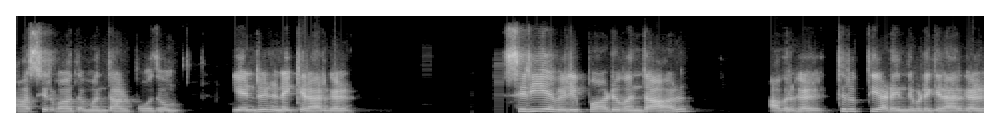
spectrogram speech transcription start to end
ஆசிர்வாதம் வந்தால் போதும் என்று நினைக்கிறார்கள். சிறிய வெளிப்பாடு வந்தால் அவர்கள் திருப்தி அடைந்து விடுகிறார்கள்.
